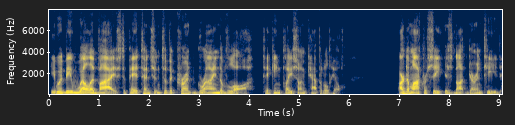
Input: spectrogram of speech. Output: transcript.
he would be well advised to pay attention to the current grind of law taking place on Capitol Hill. Our democracy is not guaranteed,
